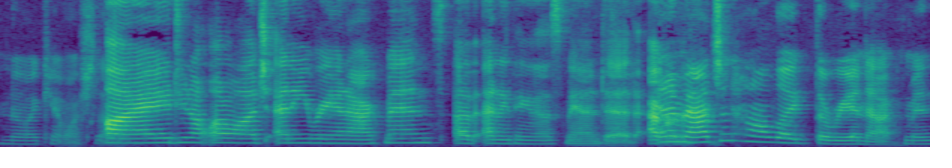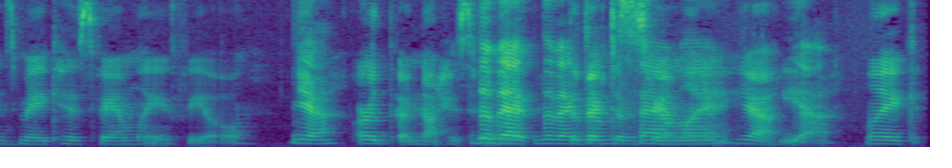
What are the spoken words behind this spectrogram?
no I can't watch that. I do not want to watch any reenactments of anything this man did. Ever. and imagine how like the reenactments make his family feel. Yeah. Or uh, not his The, family. vic- the victim's, family. Yeah. Yeah. Like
